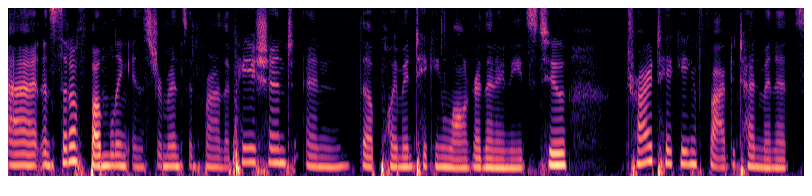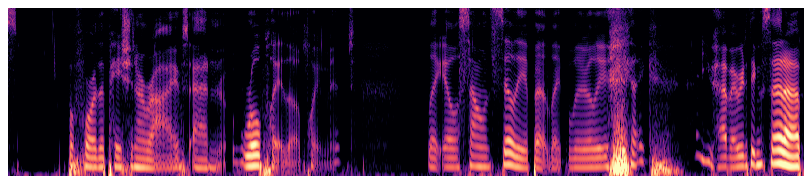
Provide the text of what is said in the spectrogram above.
And instead of fumbling instruments in front of the patient and the appointment taking longer than it needs to, try taking five to 10 minutes before the patient arrives and role play the appointment. Like it'll sound silly, but like literally, like you have everything set up,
